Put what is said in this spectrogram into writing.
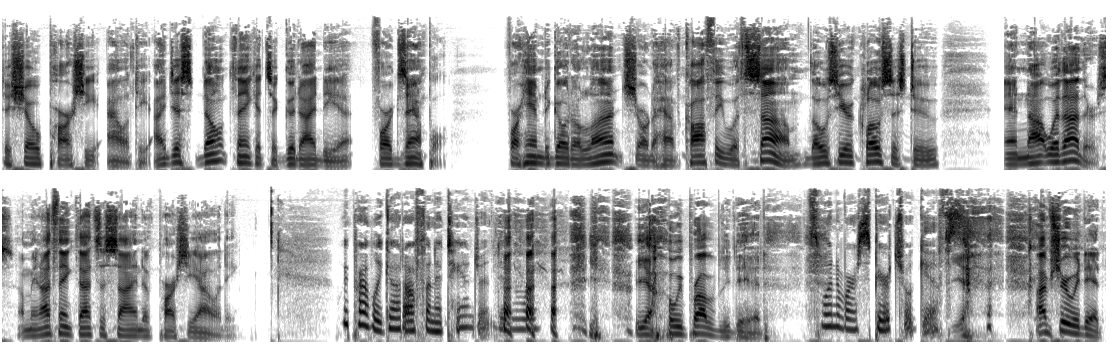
to show partiality. I just don't think it's a good idea, for example, for him to go to lunch or to have coffee with some, those he are closest to, and not with others. I mean, I think that's a sign of partiality. We probably got off on a tangent, didn't we? yeah, we probably did. It's one of our spiritual gifts. Yeah, I'm sure we did.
